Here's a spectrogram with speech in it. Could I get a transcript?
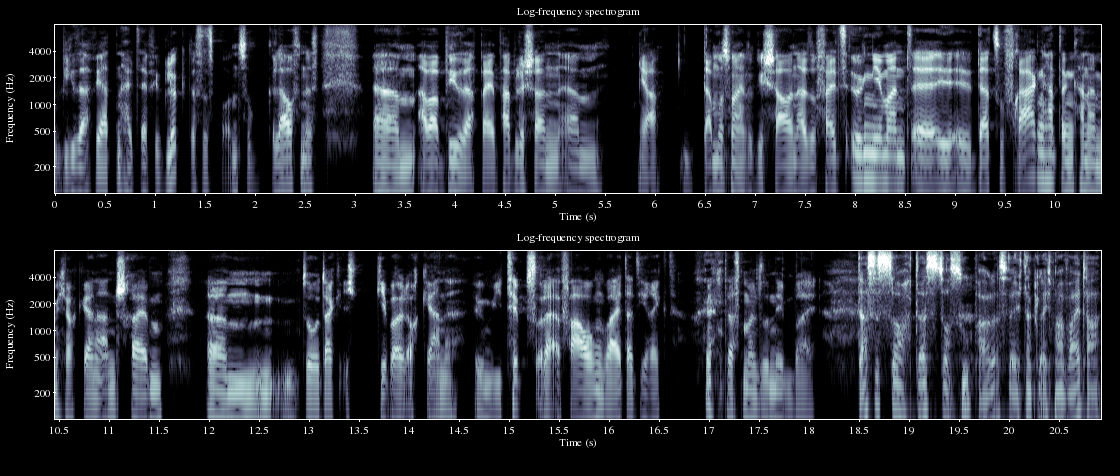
wie gesagt, wir hatten halt sehr viel Glück, dass es bei uns so gelaufen ist. Ähm, aber wie gesagt, bei Publishern ähm, ja, da muss man halt wirklich schauen. Also falls irgendjemand äh, äh, dazu Fragen hat, dann kann er mich auch gerne anschreiben. Ähm, so, da, ich gebe halt auch gerne irgendwie Tipps oder Erfahrungen weiter direkt. das mal so nebenbei. Das ist doch, das ist doch super. Das werde ich dann gleich mal weiter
